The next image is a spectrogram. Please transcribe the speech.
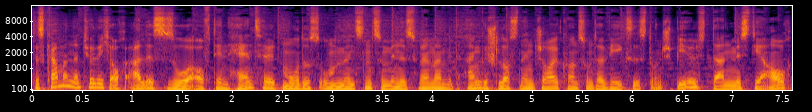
Das kann man natürlich auch alles so auf den Handheld-Modus ummünzen, zumindest wenn man mit angeschlossenen Joy-Cons unterwegs ist und spielt. Dann müsst ihr auch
